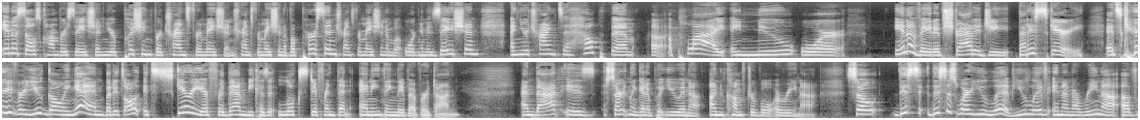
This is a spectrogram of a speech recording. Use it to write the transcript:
in a sales conversation, you're pushing for transformation, transformation of a person, transformation of an organization, and you're trying to help them uh, apply a new or innovative strategy that is scary. It's scary for you going in, but it's all it's scarier for them because it looks different than anything they've ever done and that is certainly going to put you in an uncomfortable arena. So this this is where you live. You live in an arena of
